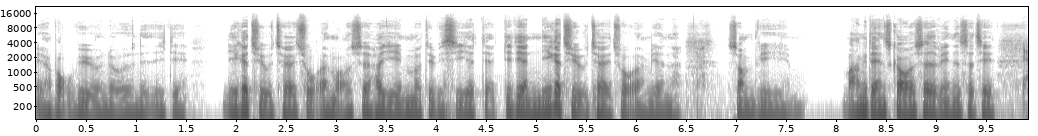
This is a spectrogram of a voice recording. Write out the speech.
Ja, hvor vi jo nåede ned i det negative territorium også herhjemme, og det vil sige, at det der negative territorium, Jan, som vi mange danskere også havde vendt sig til, ja.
